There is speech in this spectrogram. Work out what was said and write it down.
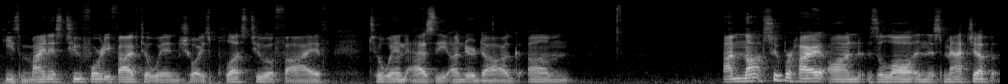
He's minus 245 to win. Choi's plus 205 to win as the underdog. Um, I'm not super high on Zalal in this matchup,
